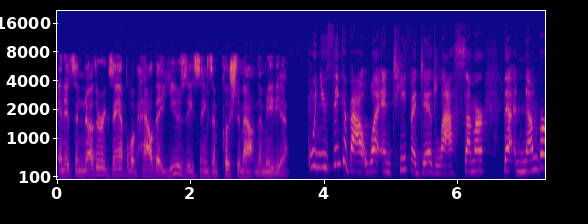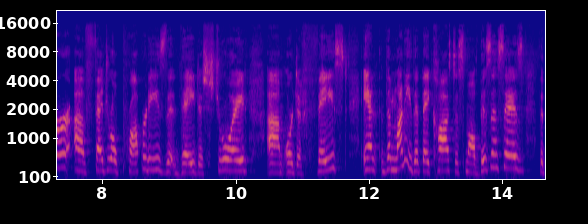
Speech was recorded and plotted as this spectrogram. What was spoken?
And it's another example of how they use these things and push them out in the media. When you think about what Antifa did last summer, the number of federal properties that they destroyed um, or defaced, and the money that they caused to small businesses, the,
